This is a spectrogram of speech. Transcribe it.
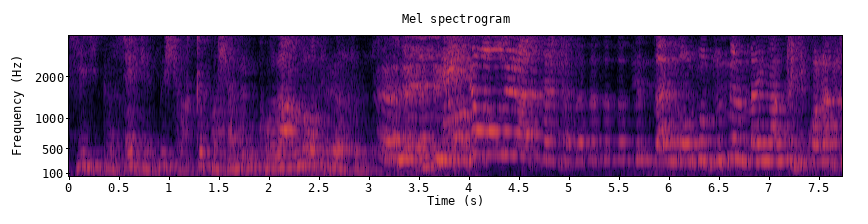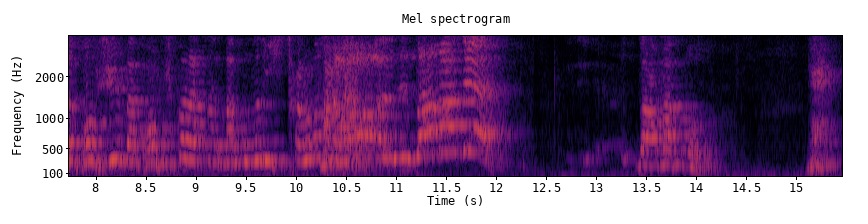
Siz göze girmiş Hakkı Paşa'nın konağında oturuyorsunuz. Nesi oluyorsunuz? Ben orada oturmuyorum. Ben yandaki konakta komşuyum. Ben komşu konaklarım. Ben bunları hiç tanımam. Aa, damadı. Damat bu. Ne?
